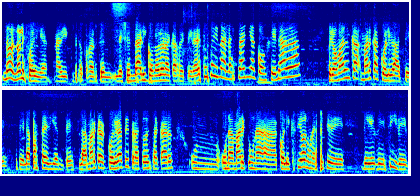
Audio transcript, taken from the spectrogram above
No, no le fue bien, nadie quiso ponerse el legendario con olor a carretera. Después hay una lasaña congelada, pero marca, marca Colgate, de la pasta de dientes. La marca Colgate trató de sacar un, una, marca, una colección, una especie de de, de, sí, de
